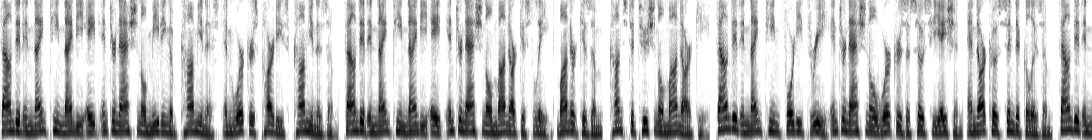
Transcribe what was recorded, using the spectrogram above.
founded in 1998 International Meeting of Communist and Workers' Parties Communism, founded in 1998 International Monarchist League Monarchism, Constitutional Monarchy, founded in 1943 International Workers' Association Anarcho-Syndicalism, founded in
